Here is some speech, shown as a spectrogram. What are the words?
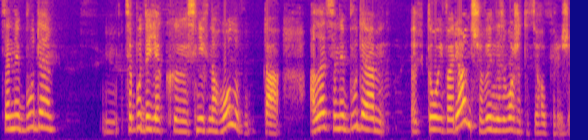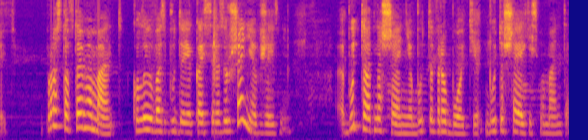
це не буде, це буде як е, сніг на голову, та, але це не буде той варіант, що ви не зможете цього пережити. Просто в той момент, коли у вас буде якесь розрушення в житті, будь то отношення, будь то в роботі, будь то ще якісь моменти.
